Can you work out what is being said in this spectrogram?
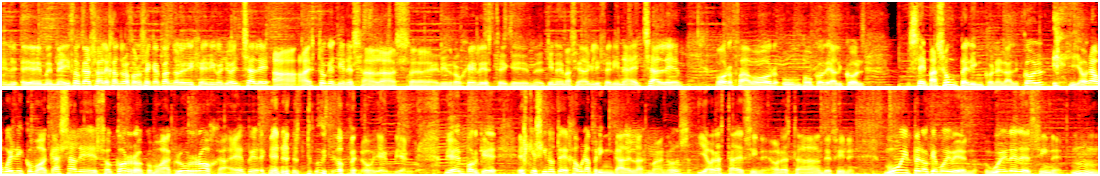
Eh, eh, me- hizo caso Alejandro Fonseca cuando le dije, digo yo, échale a, a esto que tienes a las, eh, el hidrogel este, que tiene demasiada glicerina, échale, por favor, un poco de alcohol. Se pasó un pelín con el alcohol y ahora huele como a casa de socorro, como a Cruz Roja, ¿eh? En el estudio, pero bien, bien. Bien, porque es que si no te dejaba una pringada en las manos y ahora está de cine, ahora está de cine. Muy, pero que muy bien, huele de cine. Mm.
